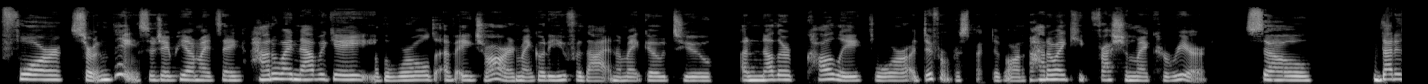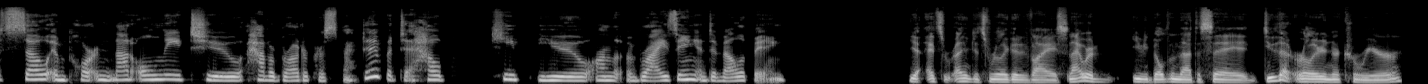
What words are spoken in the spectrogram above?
for certain things. So JP, I might say, how do I navigate the world of HR? I might go to you for that. And I might go to another colleague for a different perspective on how do I keep fresh in my career? So that is so important, not only to have a broader perspective, but to help keep you on the rising and developing. Yeah, it's I think it's really good advice. And I would even build on that to say do that earlier in your career.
